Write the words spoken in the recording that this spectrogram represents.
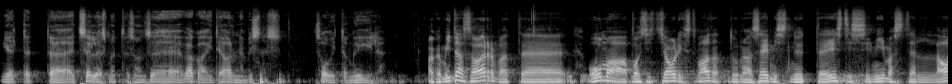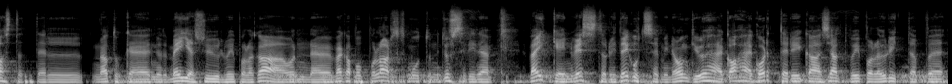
nii et, et, et selles mõttes on see väga ideaalne business, soovitan kõigile aga mida sa arvad eh, oma positsioonist vaadatuna, see, mis nüüd Eestis siin viimastel aastatel natuke nii-öelda meie süül võib-olla ka on eh, väga populaarseks muutunud just selline väikeinvestori tegutsemine ongi ühe-kahe korteriga, sealt võib-olla üritab eh,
